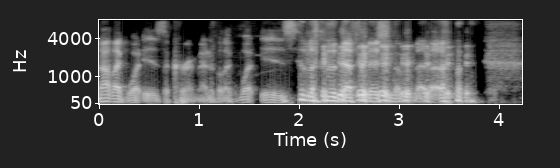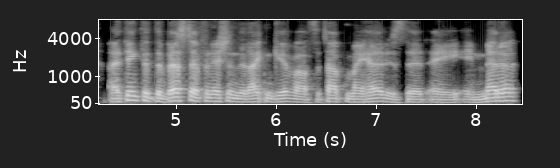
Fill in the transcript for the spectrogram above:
Not like what is the current meta, but like what is the, the definition of meta. I think that the best definition that I can give off the top of my head is that a, a meta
